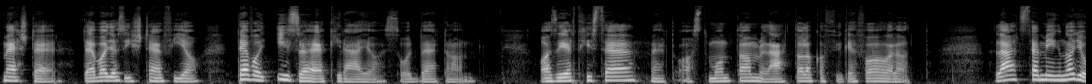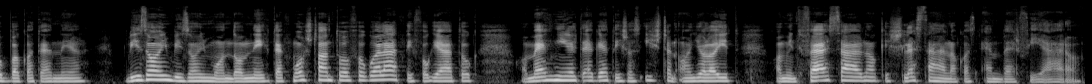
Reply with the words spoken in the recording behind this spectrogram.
Mester, te vagy az Isten fia, te vagy Izrael királya, szólt Bertalan. Azért hiszel, mert azt mondtam, láttalak a fügefa alatt. Látsz-e még nagyobbakat ennél? Bizony, bizony, mondom néktek, mostantól fogva látni fogjátok a megnyílt eget és az Isten angyalait, amint felszállnak és leszállnak az ember fiára.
